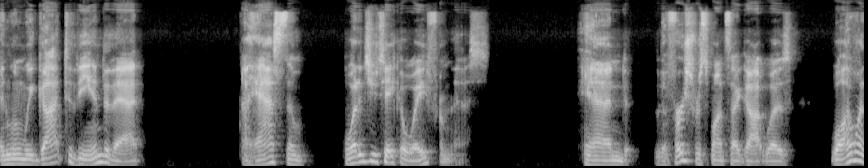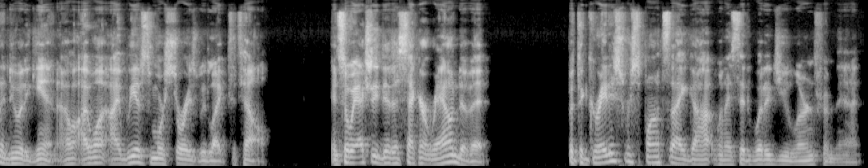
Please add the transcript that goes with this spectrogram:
And when we got to the end of that, I asked them, what did you take away from this? And the first response I got was, well, I want to do it again. I, I want, I, we have some more stories we'd like to tell. And so we actually did a second round of it. But the greatest response I got when I said, what did you learn from that?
